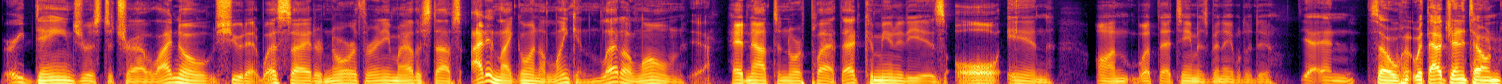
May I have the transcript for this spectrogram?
Very dangerous to travel. I know, shoot at West Side or North or any of my other stops. I didn't like going to Lincoln, let alone Yeah. heading out to North Platte. That community is all in on what that team has been able to do. Yeah, and so without Genatone,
